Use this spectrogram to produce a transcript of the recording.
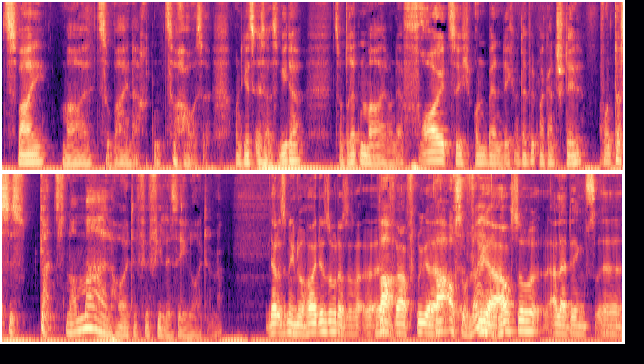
zweimal zu Weihnachten zu Hause. Und jetzt ist er es wieder zum dritten Mal und er freut sich unbändig und er wird mal ganz still. Und das ist ganz normal heute für viele Seeleute. Ne? Ja, das ist nicht nur heute so, das war, war früher, war auch so, ne? früher ja. auch so. Allerdings äh,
